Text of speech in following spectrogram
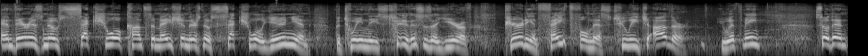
And there is no sexual consummation, there's no sexual union between these two. This is a year of purity and faithfulness to each other. You with me? So then,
